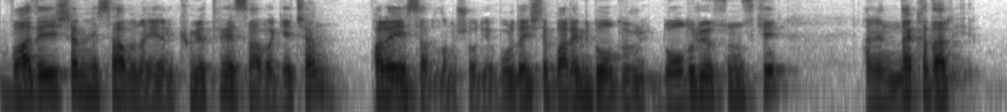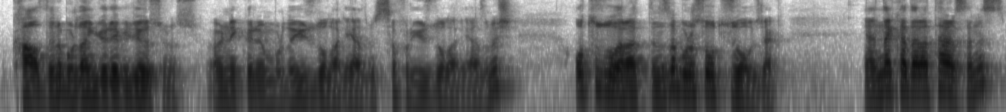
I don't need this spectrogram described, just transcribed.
vadeli işlem hesabına yani kümülatif hesaba geçen parayı hesaplamış oluyor. Burada işte baremi doldur, dolduruyorsunuz ki hani ne kadar kaldığını buradan görebiliyorsunuz. Örnek veriyorum burada 100 dolar yazmış. 0 100 dolar yazmış. 30 dolar attığınızda burası 30 olacak. Yani ne kadar atarsanız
